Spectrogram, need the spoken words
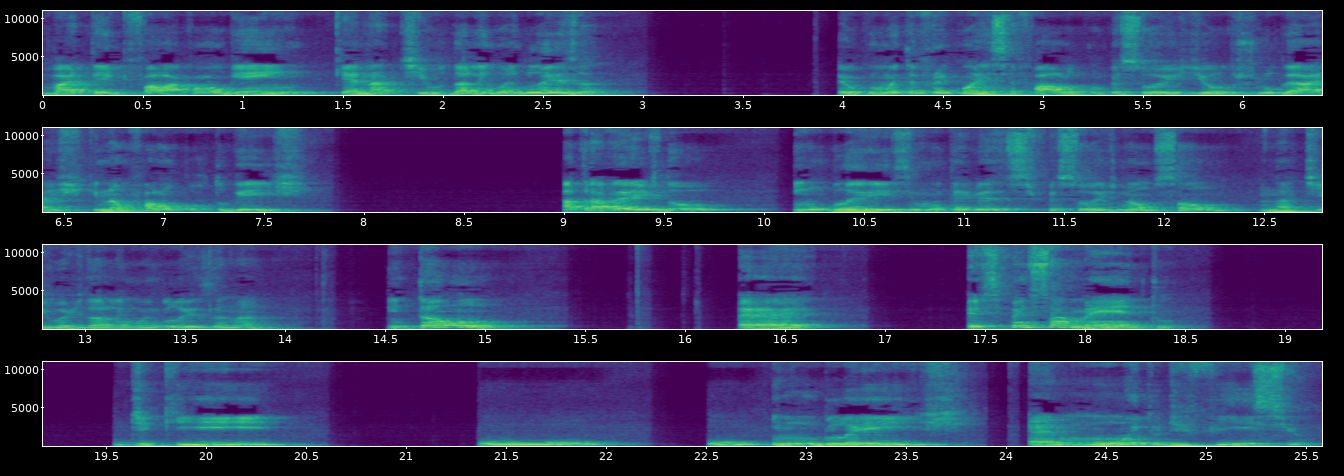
vai ter que falar com alguém que é nativo da língua inglesa. Eu, com muita frequência, falo com pessoas de outros lugares que não falam português através do inglês e muitas vezes essas pessoas não são nativas da língua inglesa, né? Então, é, esse pensamento de que o, o inglês é muito difícil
